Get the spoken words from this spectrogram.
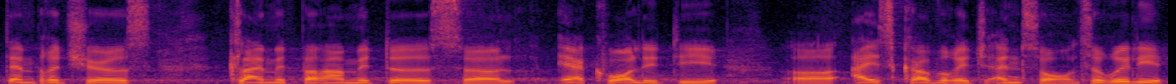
temperatures, climate parameters, air quality, uh, ice coverage, and so on. So really,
